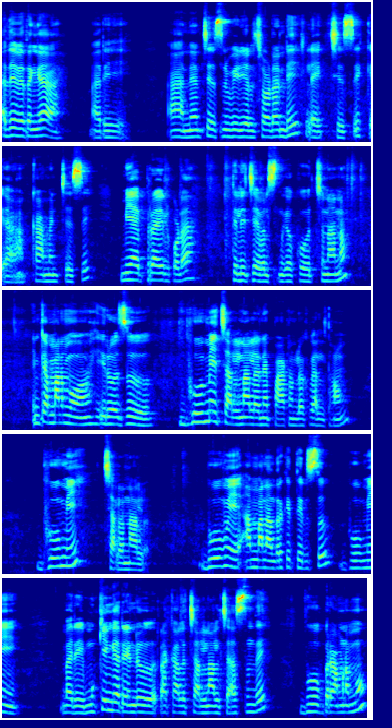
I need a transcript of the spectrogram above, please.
అదేవిధంగా మరి నేను చేసిన వీడియోలు చూడండి లైక్ చేసి కామెంట్ చేసి మీ అభిప్రాయాలు కూడా తెలియచేయవలసిందిగా కోరుచున్నాను. ఇంకా మనము ఈరోజు భూమి చలనాలు అనే పాఠంలోకి వెళ్తాం. భూమి చలనాలు. భూమి మనందరికీ తెలుసు. భూమి మరి ముఖ్యంగా రెండు రకాల చలనాలు చేస్తుంది. భూభ్రమణము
